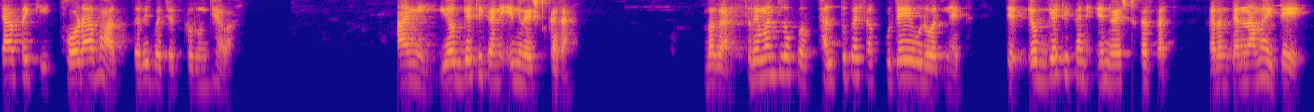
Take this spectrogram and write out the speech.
त्यापैकी थोडा भाग तरी बचत करून ठेवा. आणि योग्य ठिकाणी इन्व्हेस्ट करा. बघा श्रीमंत लोक फालतू पैसा कुठेही उडवत नाहीत. ते योग्य ठिकाणी इन्व्हेस्ट करतात. कारण त्यांना माहिती आहे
